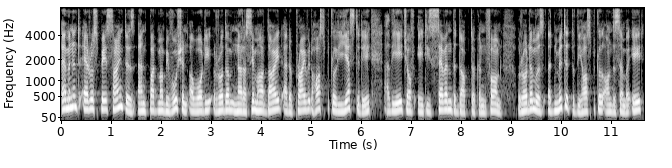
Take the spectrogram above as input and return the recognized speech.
Eminent aerospace scientist and Padma Vibhushan awardee Roddam Narasimha died at a private hospital yesterday at the age of 87, the doctor confirmed. Roddam was admitted to the hospital on December 8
